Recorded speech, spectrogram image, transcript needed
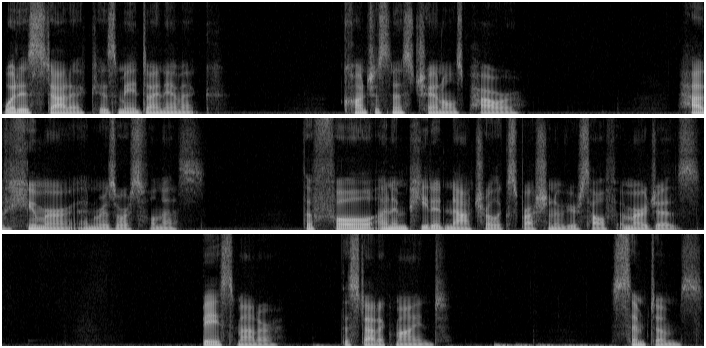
What is static is made dynamic. Consciousness channels power. Have humor and resourcefulness. The full, unimpeded natural expression of yourself emerges. Base matter, the static mind. Symptoms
